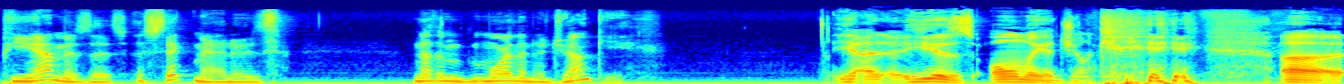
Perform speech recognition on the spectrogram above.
PM is a, a sick man who's nothing more than a junkie. Yeah, he is only a junkie. uh,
